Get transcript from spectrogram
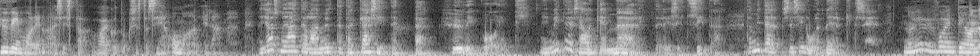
hyvin moninaisista vaikutuksista siihen omaan elämään. No jos me ajatellaan nyt tätä käsitettä hyvinvointi, niin miten sä oikein määrittelisit sitä? Mutta mitä se sinulle merkitsee? No hyvinvointi on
